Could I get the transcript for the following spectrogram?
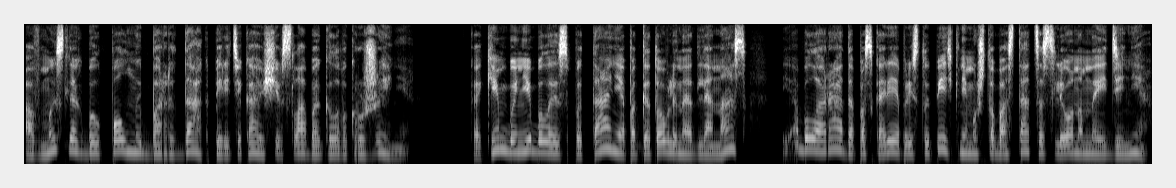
а в мыслях был полный бардак, перетекающий в слабое головокружение. Каким бы ни было испытание, подготовленное для нас, я была рада поскорее приступить к нему, чтобы остаться с Леоном наедине.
